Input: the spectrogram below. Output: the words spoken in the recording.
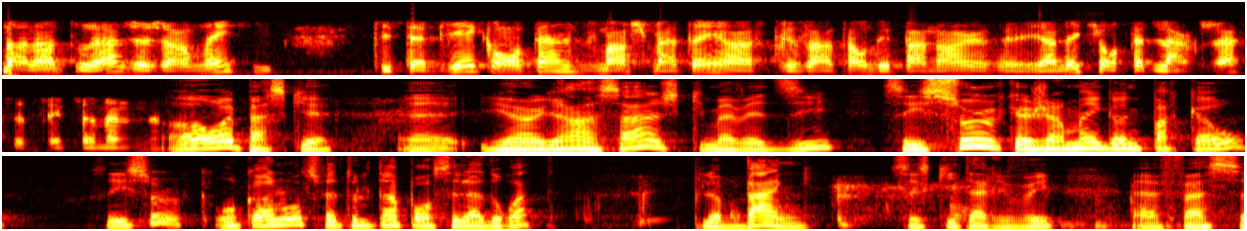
dans l'entourage de Germain qui, qui était bien content le dimanche matin en se présentant au dépanneur. Il y en a qui ont fait de l'argent cette fin de semaine-là. Ah ouais, parce que euh, il y a un grand sage qui m'avait dit c'est sûr que Germain gagne par KO. C'est sûr. Au canon, tu fais tout le temps passer la droite. Puis là, bang! C'est ce qui est arrivé euh, face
